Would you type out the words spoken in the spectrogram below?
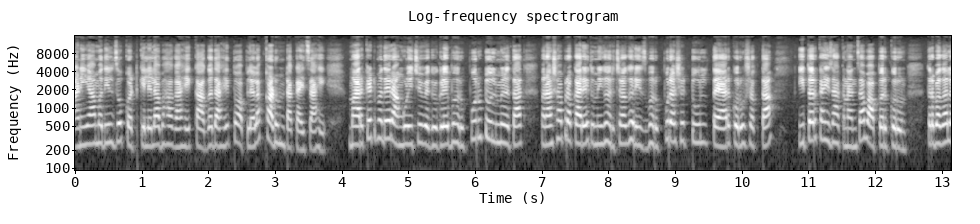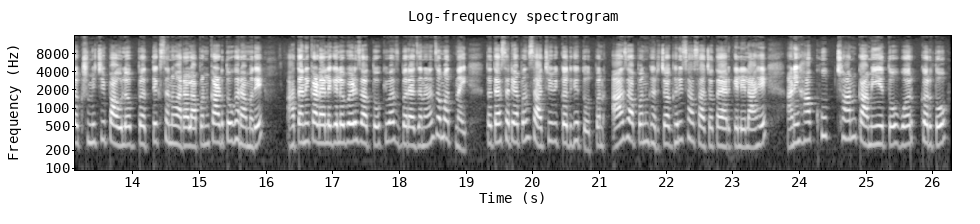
आणि यामधील जो कट केलेला भाग आहे कागद आहे तो आपल्याला काढून टाकायचा आहे. मार्केटमध्ये रांगोळीचे वेगवेगळे भरपूर टूल मिळतात पण अशा प्रकारे तुम्ही घरच्या घरीच भरपूर असे टूल तयार करू शकता. इतर काही झाकणांचा वापर करून. तर बघा लक्ष्मीची पावलं प्रत्येक सणवाराला आपण काढतो घरामध्ये. हाताने काढायला गेलं वेळ जातो किंवा बऱ्याच जणांना जमत नाही. तर त्यासाठी आपण साचे विकत घेतो. पण आज आपण घरच्या घरीच हा साचा तयार केलेला आहे आणि हा खूप छान कामी येतो वर्क करतो.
